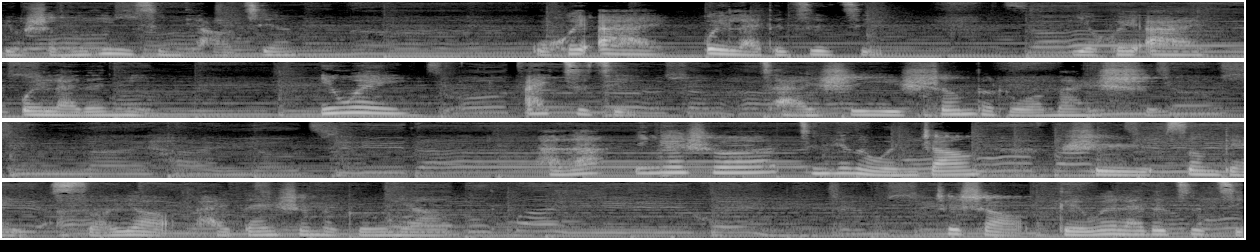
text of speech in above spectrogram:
有什么硬性条件。我会爱未来的自己，也会爱未来的你，因为爱自己才是一生的罗曼史。好啦，应该说今天的文章是送给所有还单身的姑娘。这首《给未来的自己》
